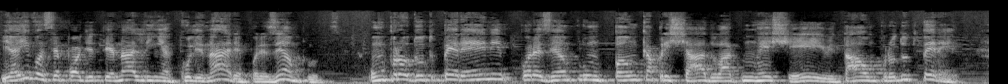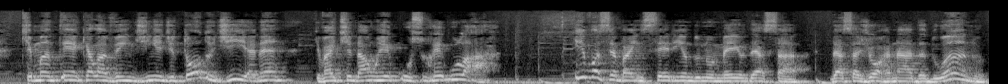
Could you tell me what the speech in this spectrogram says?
E aí você pode ter na linha culinária, por exemplo, um produto perene, por exemplo, um pão caprichado lá com um recheio e tal, um produto perene, que mantém aquela vendinha de todo dia, né? Que vai te dar um recurso regular. E você vai inserindo no meio dessa, dessa jornada do ano,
